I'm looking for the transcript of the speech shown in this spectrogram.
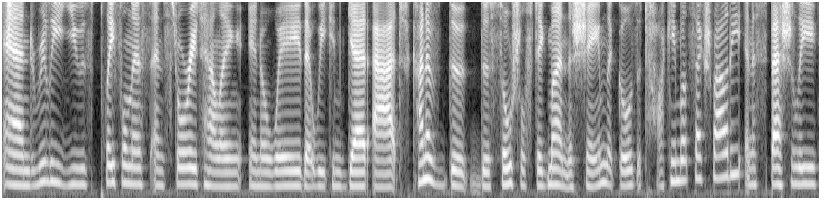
and really use playfulness and storytelling in a way that we can get at kind of the the social stigma and the shame that goes with talking about sexuality and especially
